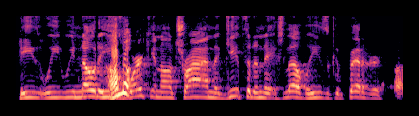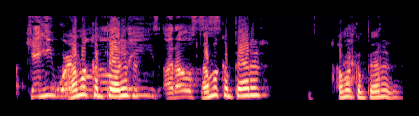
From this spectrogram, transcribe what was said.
He's we, we know that he's a, working on trying to get to the next level. He's a competitor. Uh, can he work I'm a on competitor. those things? Are those I'm a competitor. I'm a competitor.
